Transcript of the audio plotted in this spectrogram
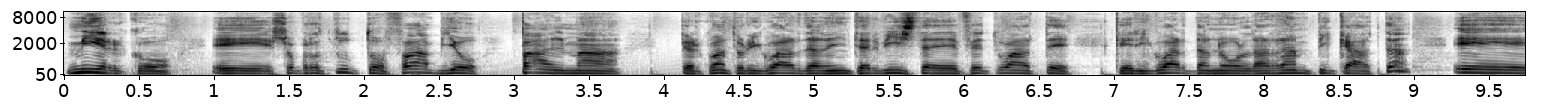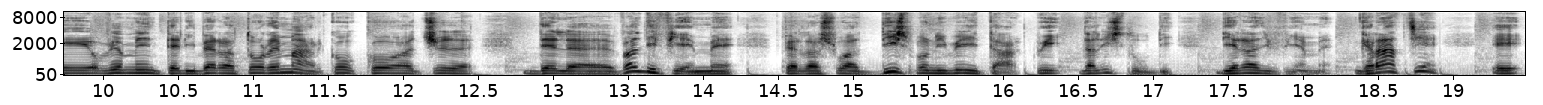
Mirko e soprattutto Fabio Palma per quanto riguarda le interviste effettuate che riguardano l'arrampicata e ovviamente Liberatore Marco, coach del Val di Fiemme, per la sua disponibilità qui dagli studi di Radio Fiemme. Grazie e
